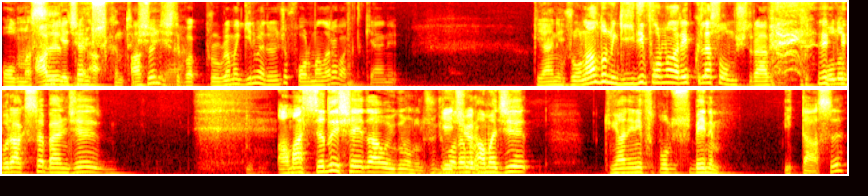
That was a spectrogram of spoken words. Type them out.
olması Abi geçen büyük sıkıntı bir az şey önce ya. işte bak programa girmeden önce formalara baktık yani. Yani Ronaldo'nun giydiği formalar hep klas olmuştur abi. futbolu bıraksa bence amaçladığı şey daha uygun olur. Çünkü bu adamın Geçiyorum. amacı dünyanın en iyi futbolcusu benim iddiası.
